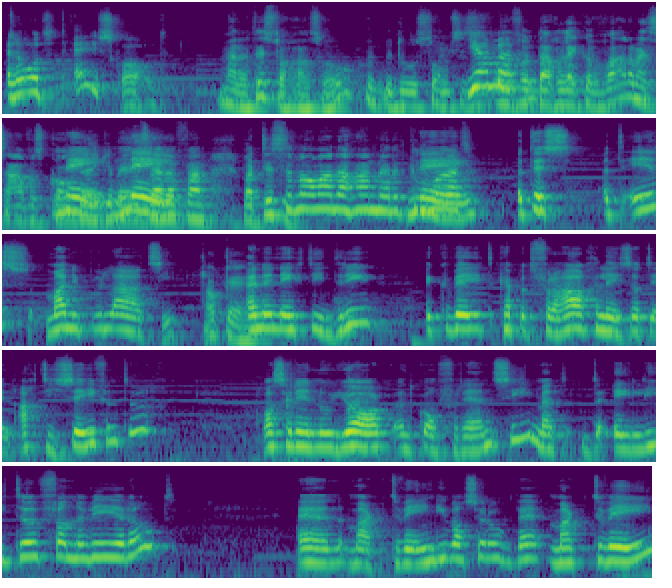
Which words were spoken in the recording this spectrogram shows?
En dan wordt het ijskoud. Maar dat is toch al zo? Ik bedoel, soms is Ja, het maar- overdag lekker warm en s'avonds koud. Nee, denk je bij nee. jezelf van, wat is er nou aan de hand met het klimaat? Nee, het is, het is manipulatie. Oké. En in 1903, ik weet, ik heb het verhaal gelezen dat in 1870 was er in New York een conferentie met de elite van de wereld. En Mark Twain, die was er ook bij. Mark Twain,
